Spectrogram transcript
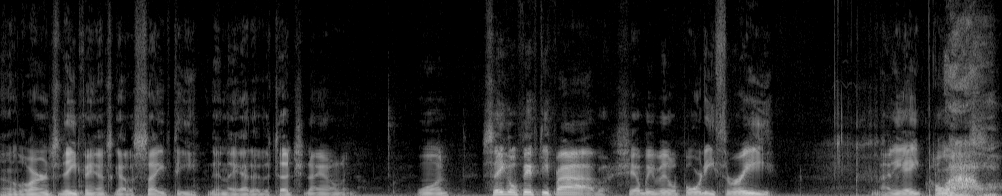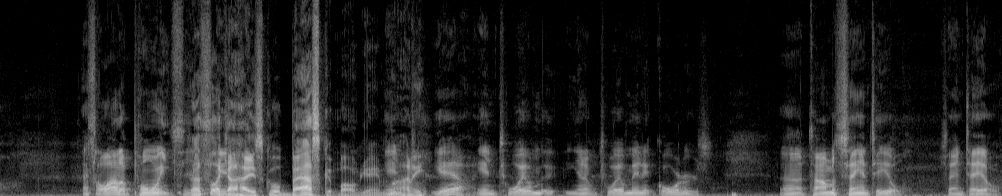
Uh, La Vergne's defense got a safety. Then they added a touchdown and one. Siegel 55, Shelbyville 43. 98 points. Wow. That's a lot of points. in- That's like in- a high school basketball game, in, Monty. Yeah, in twelve, you know, twelve minute quarters. Uh, Thomas Santel, Santel,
